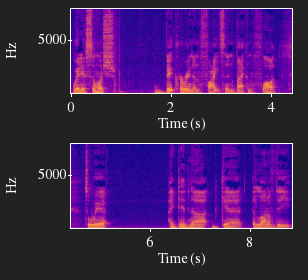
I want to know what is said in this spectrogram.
where there's so much bickering and fighting back and forth, to where I did not get a lot of the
